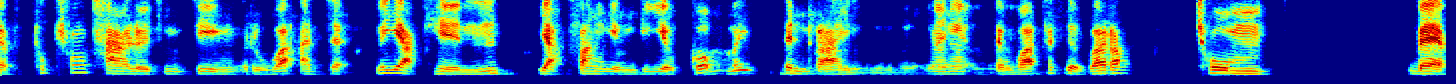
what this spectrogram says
แบบทุกช่องทางเลยจริง ๆ หรือว่าอาจจะไม่อยากเห็นอยากฟังอย่างเดียวก็ไม่เป็นไรนะฮะแต่ว่าถ้าเกิดว่ารับชมแบบ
